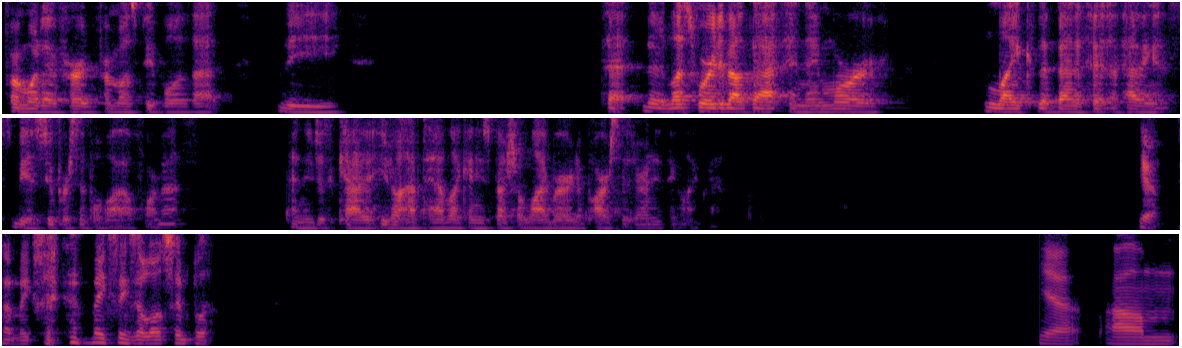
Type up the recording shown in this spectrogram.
from what I've heard from most people is that the that they're less worried about that and they more like the benefit of having it be a super simple file format. And you just cat it. You don't have to have like any special library to parse it or anything like that. Yeah, that makes makes things a lot simpler. Yeah. Um,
